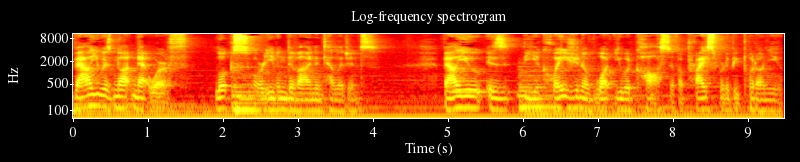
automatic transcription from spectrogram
Value is not net worth, looks, or even divine intelligence. Value is the equation of what you would cost if a price were to be put on you.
